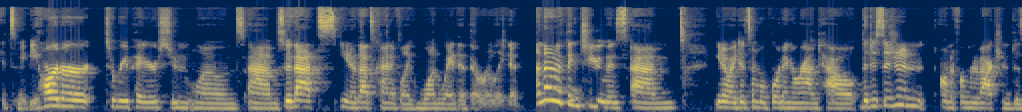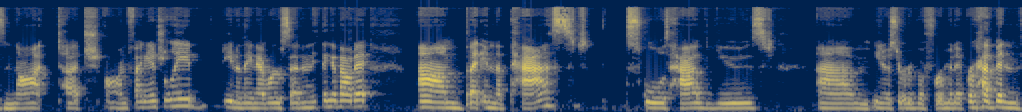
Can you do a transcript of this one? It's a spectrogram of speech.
it's maybe harder to repay your student loans. Um, so that's you know that's kind of like one way that they're related. Another thing too is um, you know i did some reporting around how the decision on affirmative action does not touch on financial aid. You know they never said anything about it. Um, but in the past schools have used um, you know sort of affirmative or have been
